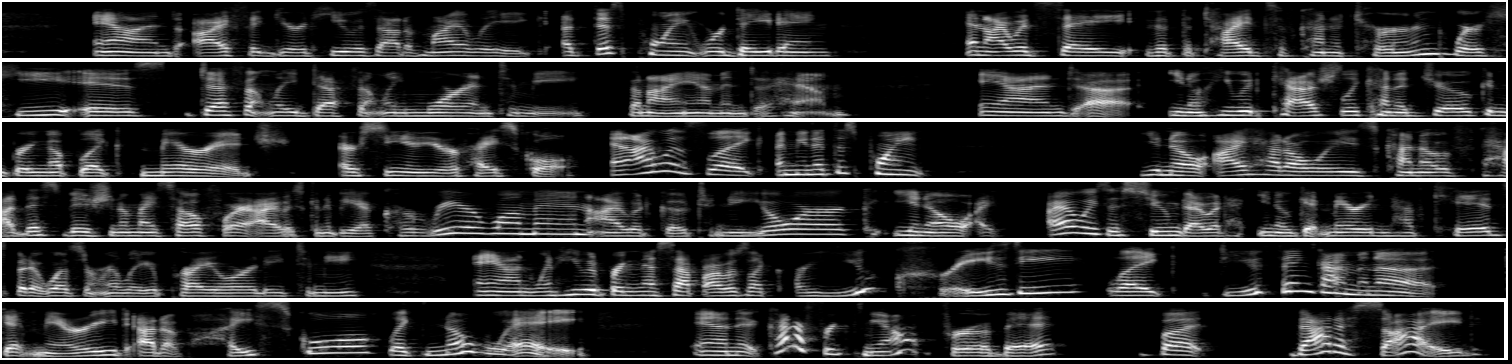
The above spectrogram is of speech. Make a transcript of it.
and I figured he was out of my league. At this point, we're dating and I would say that the tides have kind of turned where he is definitely, definitely more into me than I am into him. And, uh, you know, he would casually kind of joke and bring up like marriage our senior year of high school. And I was like, I mean, at this point, you know, I had always kind of had this vision of myself where I was going to be a career woman. I would go to New York. You know, I, I always assumed I would, you know, get married and have kids, but it wasn't really a priority to me. And when he would bring this up, I was like, Are you crazy? Like, do you think I'm going to get married out of high school? Like, no way. And it kind of freaked me out for a bit. But that aside,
